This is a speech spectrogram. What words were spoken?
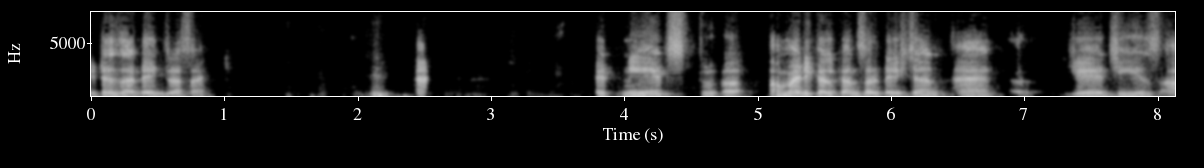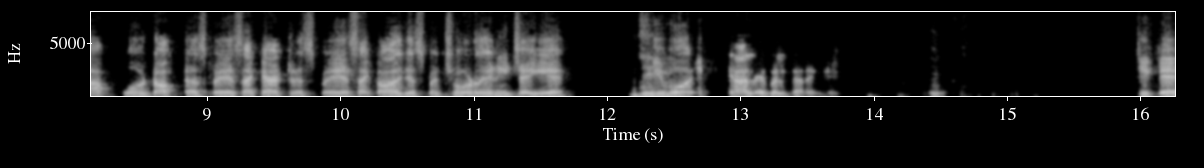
it is a dangerous act it needs to a medical consultation and ये चीज़ आपको डॉक्टर्स पे साइकेट्रिस्ट पे साइकोलॉजिस्ट पे छोड़ देनी चाहिए। कि वो क्या लेबल करेंगे? ठीक है?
